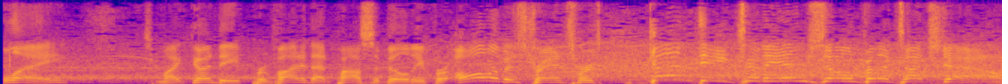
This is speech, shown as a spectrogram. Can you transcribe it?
play. Mike Gundy provided that possibility for all of his transfers. Gundy to the end zone for the touchdown.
